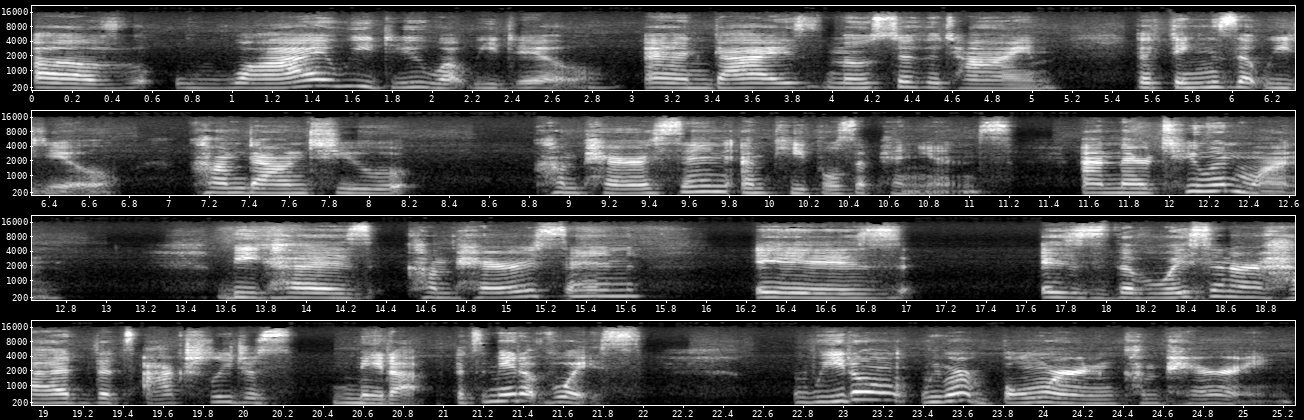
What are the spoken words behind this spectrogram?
of why we do what we do. And guys, most of the time, the things that we do come down to comparison and people's opinions. And they're two in one because comparison is is the voice in our head that's actually just made up. It's a made up voice. We don't we weren't born comparing.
